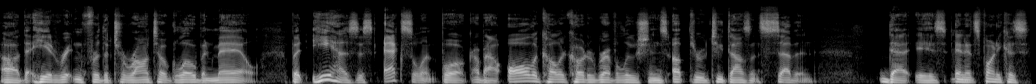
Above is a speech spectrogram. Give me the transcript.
uh, that he had written for the Toronto Globe and Mail. But he has this excellent book about all the color coded revolutions up through 2007. That is, and it's funny because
